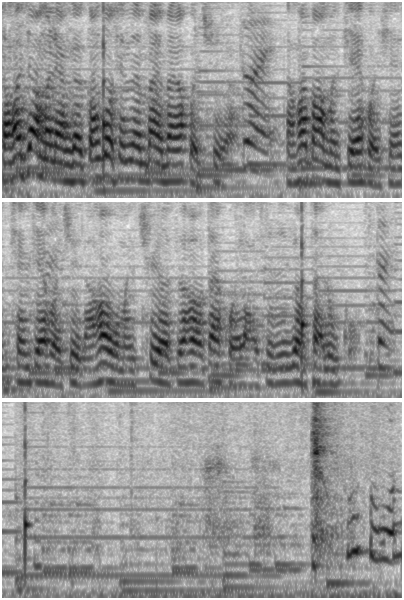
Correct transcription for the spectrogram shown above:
赶快叫我们两个工作签证办一办要回去了，对，赶快帮我们接回先签接回去，然后我们去了之后再回来，是不是又再入国？对。说死我呢？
